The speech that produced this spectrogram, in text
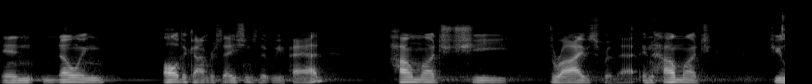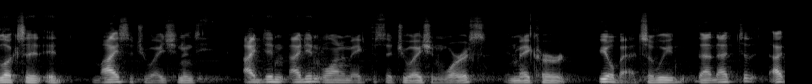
In knowing all the conversations that we've had, how much she thrives for that, and how much she looks at, at my situation and I didn't I didn't want to make the situation worse and make her feel bad. So we that that to, I,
